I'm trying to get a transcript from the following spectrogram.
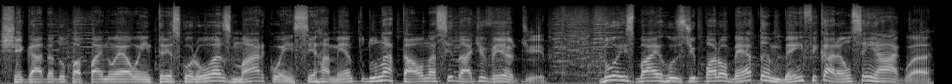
Chegada do Papai Noel em Três Coroas marca o encerramento do Natal na Cidade Verde. Dois bairros de Parobé também ficarão sem água.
